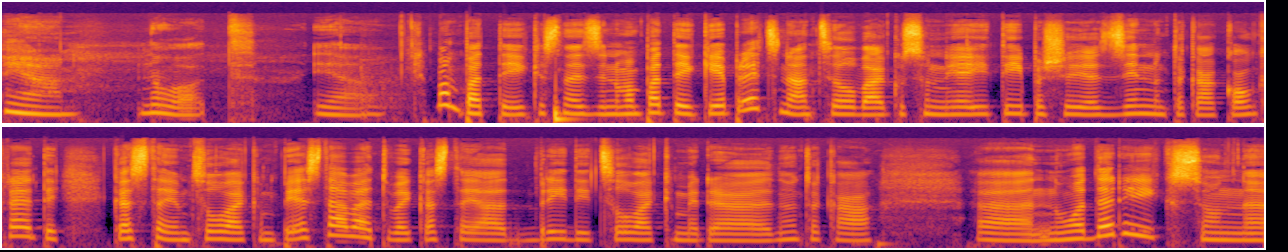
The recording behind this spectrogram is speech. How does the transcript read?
jā. nu, ot. Jā. Man patīk, es nezinu, man patīk iepriecināt cilvēkus. Un, ja īpaši, ja es zinu kā konkrēti, kas tajam cilvēkam piestāvētu, vai kas tajā brīdī cilvēkam ir ā, nu, kā, ā, noderīgs un ā,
